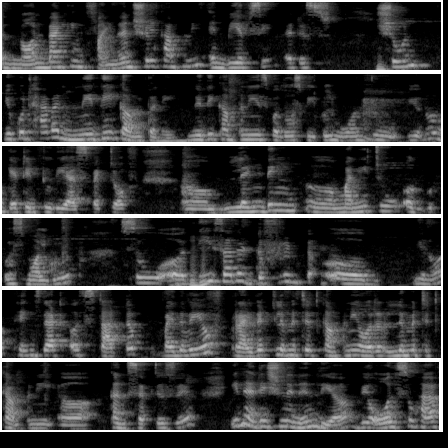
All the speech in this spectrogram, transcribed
a non banking financial company, NBFC, that is shown. You could have a nidhi company. Nidhi company is for those people who want to you know get into the aspect of um, lending uh, money to a, a small group. So uh, Mhm. these are the different uh, you know things that a startup by the way of private limited company or a limited company uh, concept is there. In addition in india we also have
